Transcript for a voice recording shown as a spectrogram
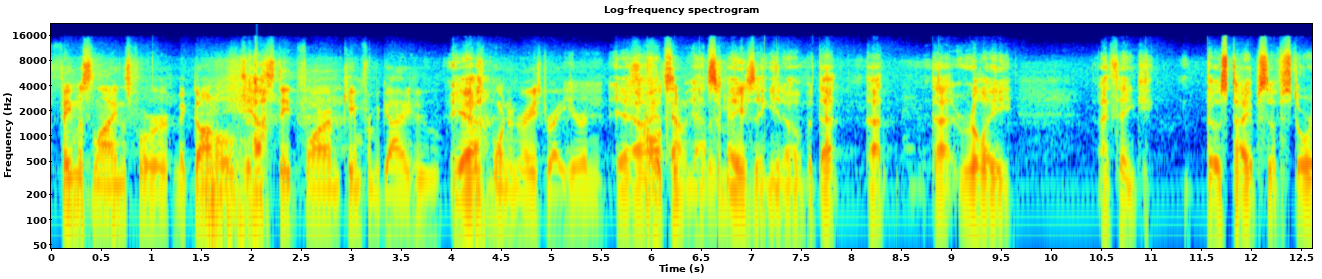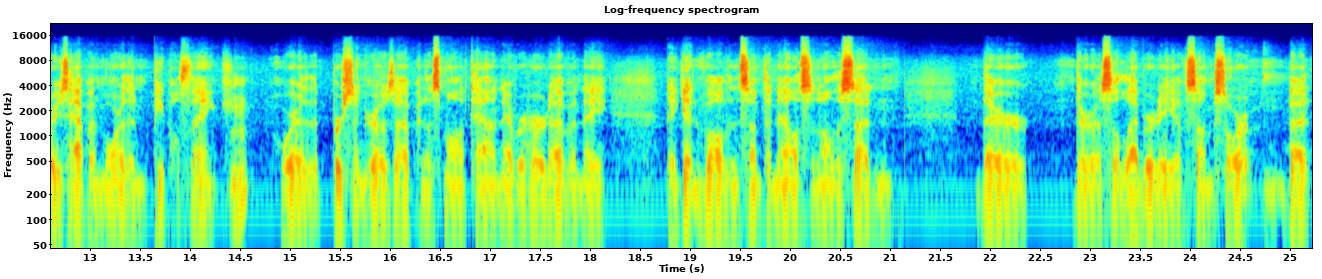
Famous lines for McDonald's Yeah. and State Farm came from a guy who Yeah. was born and raised right here in Yeah, small it's, town in it's County. amazing, you know, but that, that, that really, I think those types of stories happen more than people think. Mhm. Where the person grows up in a small town, never heard of, and they, they get involved in something else, and all of a sudden, they're they're a celebrity of some sort, but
